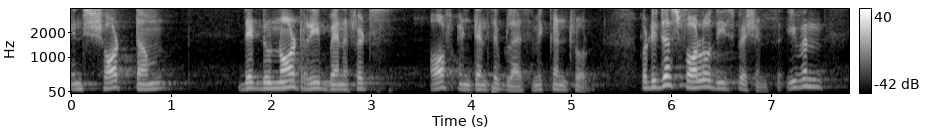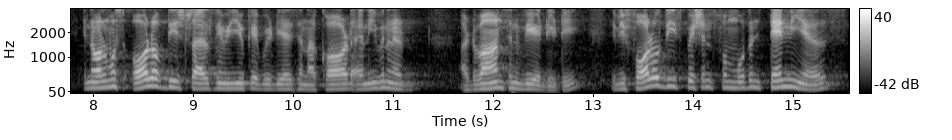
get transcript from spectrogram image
in short term, they do not reap benefits of intensive glycemic control. But you just follow these patients. Even in almost all of these trials, maybe UKPDS and ACCORD, and even in advance in VADT, if you follow these patients for more than 10 years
